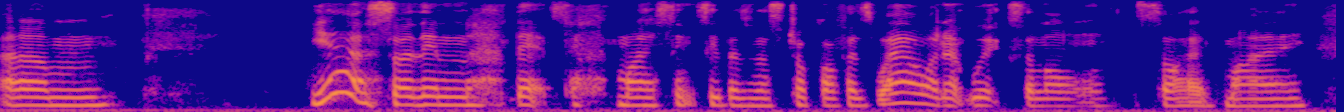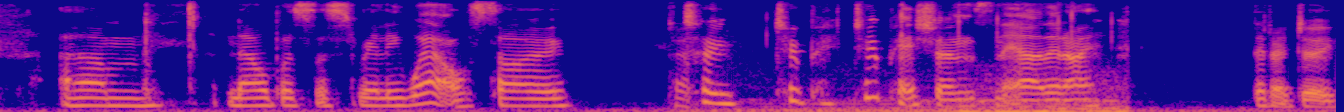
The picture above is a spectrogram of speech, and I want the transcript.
um, yeah, so then that's my Scentsy business took off as well, and it works alongside my um, nail business really well. So two, two, two passions now that I that I do.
